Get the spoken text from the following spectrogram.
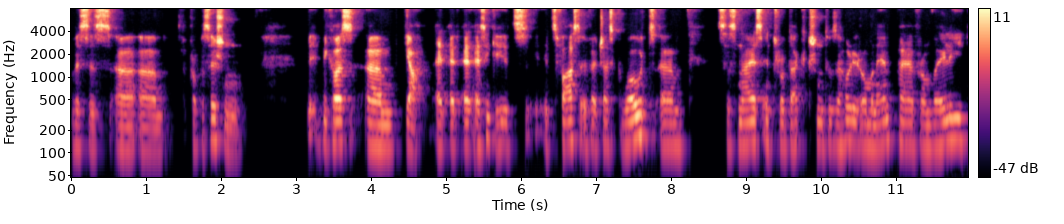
with this uh, um, proposition because um, yeah I, I, I, think it's it's faster if I just quote um, this nice introduction to the Holy Roman Empire from Whaley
